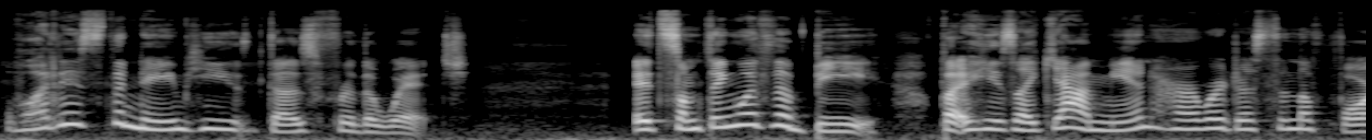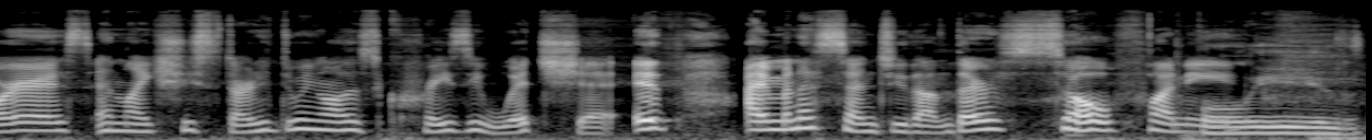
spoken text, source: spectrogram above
what is the name he does for the witch? It's something with a B, but he's like, Yeah, me and her were just in the forest and like she started doing all this crazy witch shit. It I'm gonna send you them. They're so funny. Please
